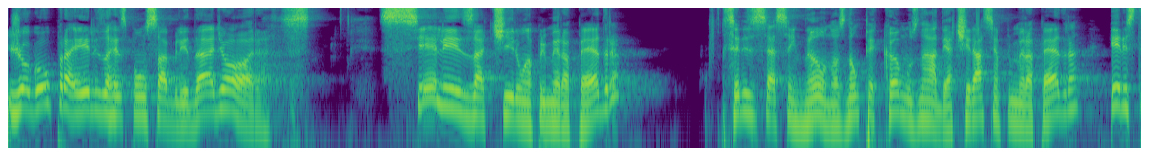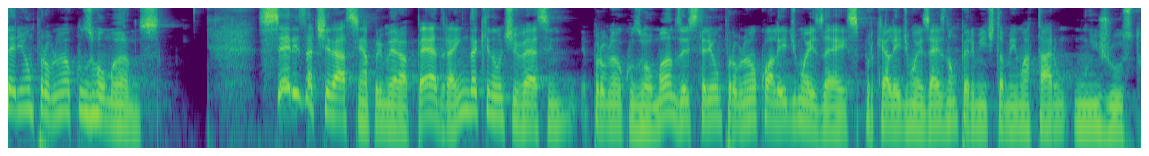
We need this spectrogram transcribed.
Jogou para eles a responsabilidade, ora, se eles atiram a primeira pedra, se eles dissessem não, nós não pecamos nada e atirassem a primeira pedra, eles teriam um problema com os romanos. Se eles atirassem a primeira pedra, ainda que não tivessem problema com os romanos, eles teriam um problema com a lei de Moisés, porque a lei de Moisés não permite também matar um, um injusto.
